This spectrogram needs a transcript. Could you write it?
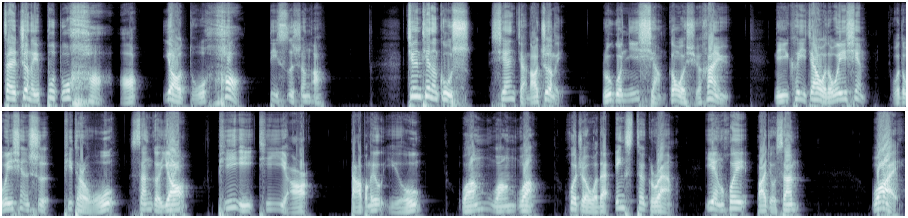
在这里不读好，要读好第四声啊。今天的故事先讲到这里。如果你想跟我学汉语，你可以加我的微信，我的微信是 Peter 吴三个幺 P E T E R。W U one one one，或者我的 Instagram 燕辉八九三 Y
